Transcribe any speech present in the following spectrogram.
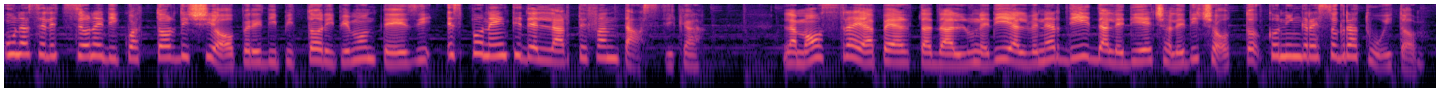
una selezione di 14 opere di pittori piemontesi esponenti dell'arte fantastica. La mostra è aperta dal lunedì al venerdì dalle 10 alle 18 con ingresso gratuito.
